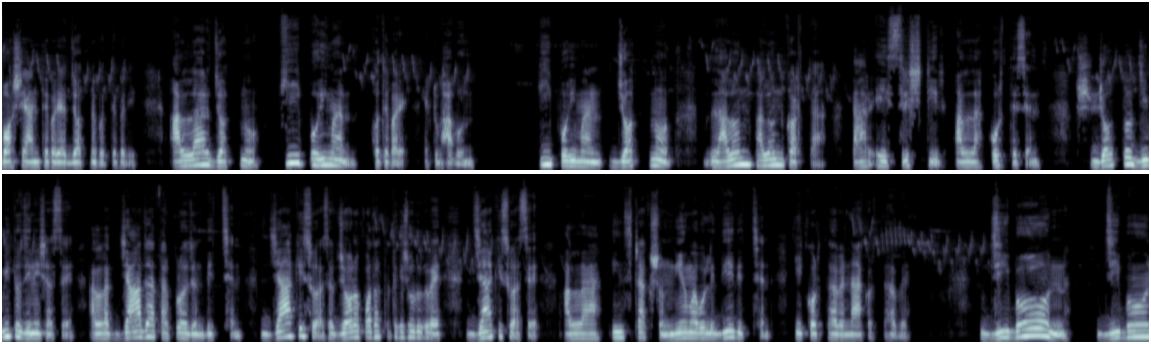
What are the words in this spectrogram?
বসে আনতে পারি আর যত্ন করতে পারি? আল্লাহর যত্ন কি পরিমাণ হতে পারে? একটু ভাবুন। কি পরিমাণ যত্ন লালন পালন কর্তা তার এই সৃষ্টির আল্লাহ করতেছেন। যত জীবিত জিনিস আছে, আল্লাহ যা যা তার প্রয়োজন দিচ্ছেন। যা কিছু আছে, জড় পদার্থ থেকে শুরু করে যা কিছু আছে, আল্লাহ ইনস্ট্রাকশন নিয়মাবলী দিয়ে দিচ্ছেন কি করতে হবে, না করতে হবে। জীবন জীবন,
